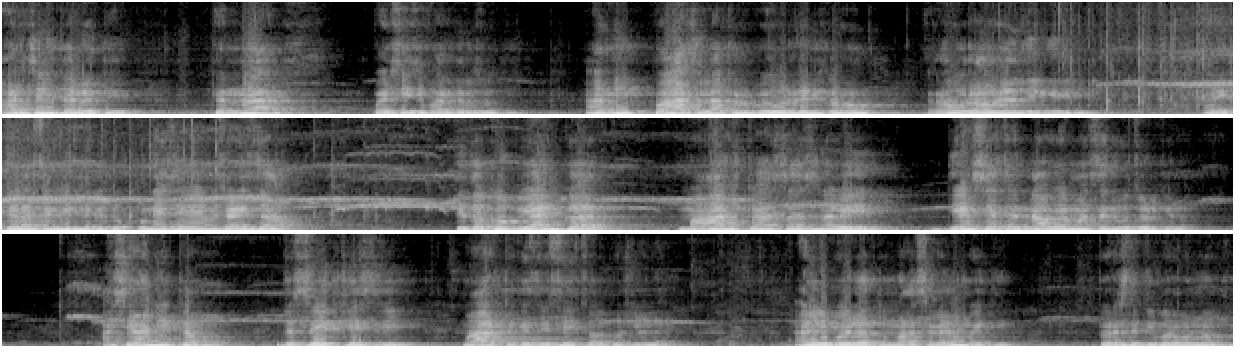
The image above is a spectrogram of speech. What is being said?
अडचणीत आले होते. त्यांना पैशाची फार गरज होती. आम्ही पाच लाख रुपये वर्गणी करून राहुल राहुल्याला देणगी दिली. आणि त्याला सांगितलं की तू पुण्याच्या व्यायामशाळेत जा. तिथं खूप व्यायाम कर. महाराष्ट्राचंच नव्हे देशाचं नाव या माणसाने उज्ज्वल केलं. अशी अनेक कामं जर सईद केसरी महाराष्ट्र केसरी सईद बसलेलं आहे हल्ली पहिलं तुम्हाला सगळ्यांना माहिती परिस्थिती बरोबर नव्हती.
